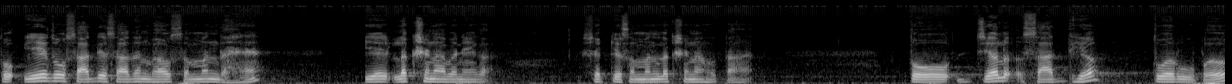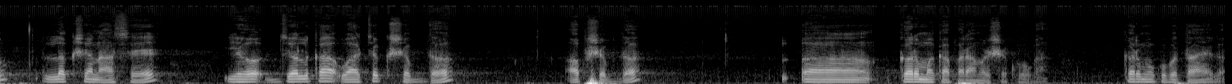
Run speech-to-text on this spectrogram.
तो ये जो साध्य साधन भाव संबंध है, ये लक्षणा बनेगा। शक्य संबंध लक्षणा होता है। तो जल साध्य त्वरूप लक्षणा से यह जल का वाचक शब्द, अपशब्द कर्म का परामर्शक होगा। कर्म को बताएगा।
